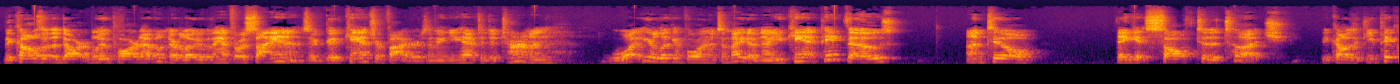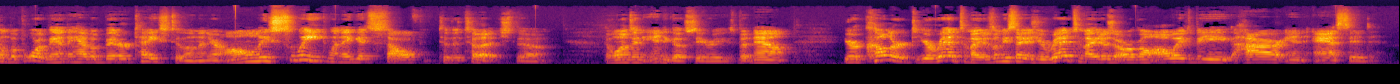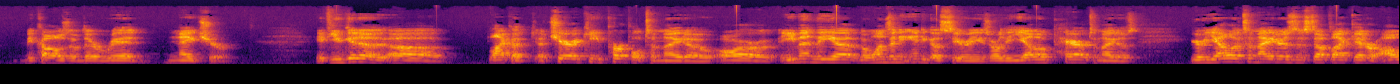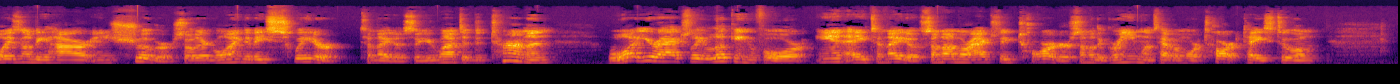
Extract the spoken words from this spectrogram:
Because of the dark blue part of them, they're loaded with anthocyanins. They're good cancer fighters. I mean, you have to determine what you're looking for in a tomato. Now you can't pick those until they get soft to the touch because if you pick them before then they have a bitter taste to them and they're only sweet when they get soft to the touch the the ones in the indigo series but now your colored your red tomatoes let me say this your red tomatoes are going to always be higher in acid because of their red nature if you get a, a like a, a, Cherokee purple tomato, or even the uh, the ones in the Indigo series, or the yellow pear tomatoes. Your yellow tomatoes and stuff like that are always going to be higher in sugar, so they're going to be sweeter tomatoes. So you're want to determine what you're actually looking for in a tomato. Some of them are actually tartar. Some of the green ones have a more tart taste to them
